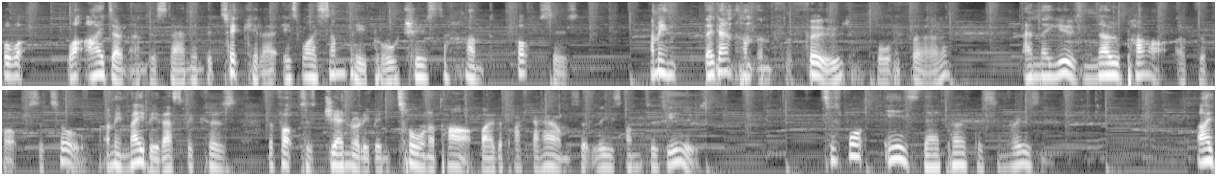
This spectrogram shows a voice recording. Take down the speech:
Well, what, what I don't understand in particular is why some people choose to hunt foxes. I mean, they don't hunt them for food or fur, and they use no part of the fox at all. I mean, maybe that's because the fox has generally been torn apart by the pack of hounds that these hunters use. So, what is their purpose and reason? I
